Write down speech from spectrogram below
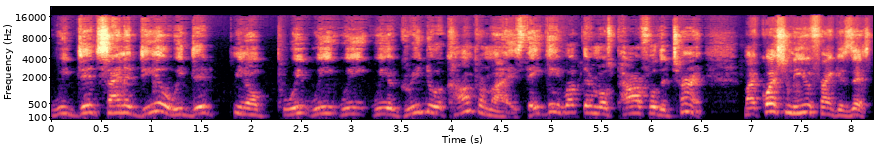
We did sign a deal. We did, you know, we we we we agreed to a compromise. They gave up their most powerful deterrent. My question to you, Frank, is this:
